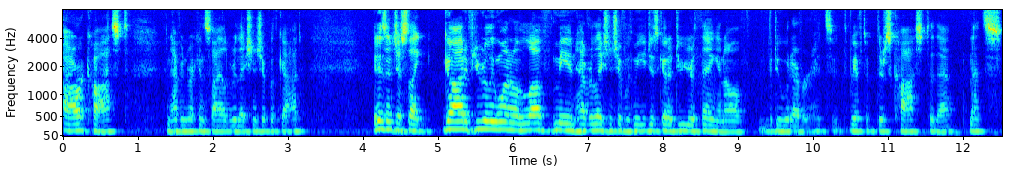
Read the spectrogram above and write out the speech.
our cost and having reconciled relationship with God. It isn't just like God, if you really want to love me and have relationship with me, you just got to do your thing, and I'll do whatever. It's we have to. There's cost to that. And that's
